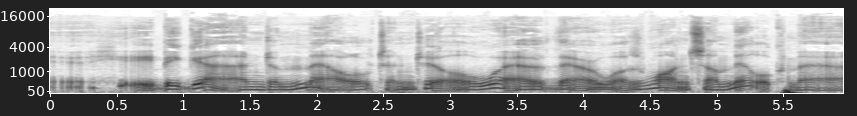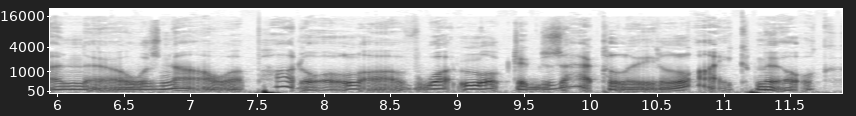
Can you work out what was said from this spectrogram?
He began to melt until where there was once a milkman, there was now a puddle of what looked exactly like milk.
